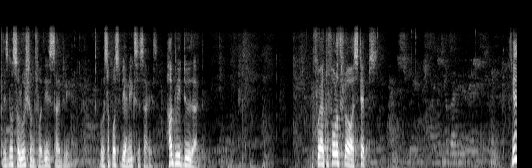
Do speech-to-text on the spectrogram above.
There's no solution for this, sadly. It was supposed to be an exercise. How do we do that? If we are to follow through our steps. Yeah.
